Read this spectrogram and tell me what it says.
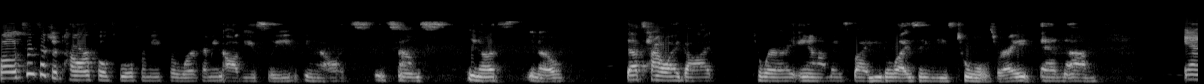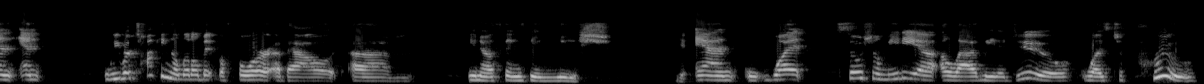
Well, it's been such a powerful tool for me for work. I mean, obviously, you know, it's it sounds, you know, it's you know, that's how I got to where I am is by utilizing these tools, right? And um, and and we were talking a little bit before about um, you know things being niche yeah. And what social media allowed me to do was to prove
